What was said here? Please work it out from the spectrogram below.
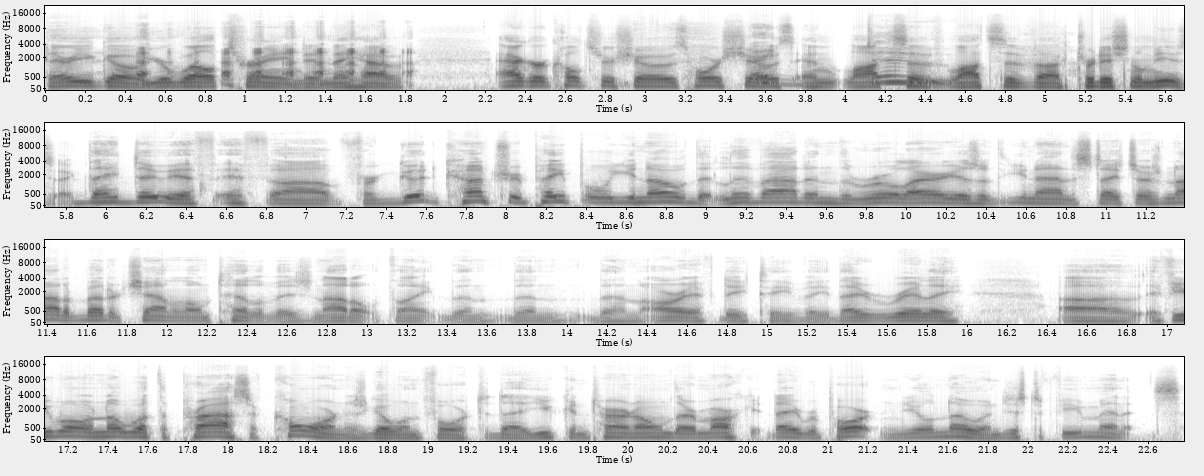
There you go. You're well trained, and they have agriculture shows, horse shows, they and lots do. of lots of uh, traditional music. They do. If if uh, for good country people, you know, that live out in the rural areas of the United States, there's not a better channel on television, I don't think, than than than RFD TV. They really uh, if you want to know what the price of corn is going for today, you can turn on their market day report and you'll know in just a few minutes.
